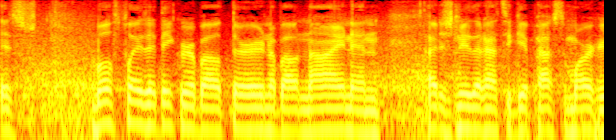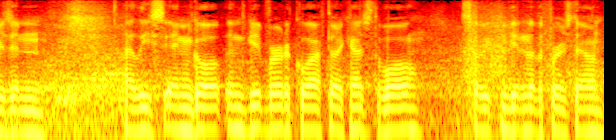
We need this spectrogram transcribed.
it's both plays. I think we're about third and about nine, and I just knew that I had to get past the markers and at least and go and get vertical after I catch the ball, so we can get another first down.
